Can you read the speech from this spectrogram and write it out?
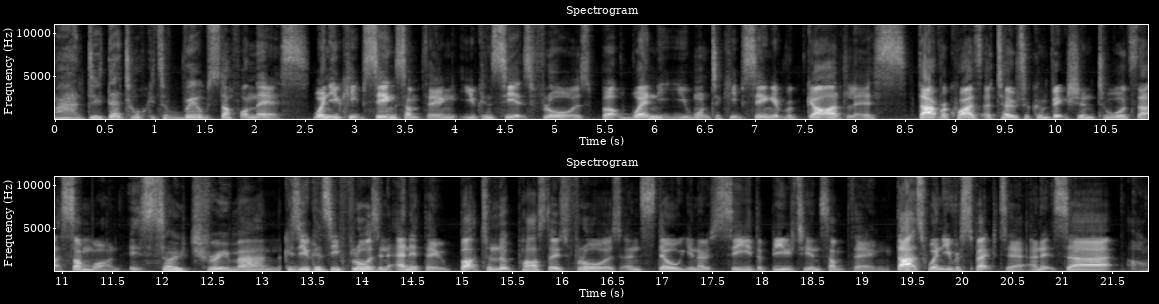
Man, dude, they're talking to real stuff on this. When you keep seeing something, you can see its flaws, but when you want to keep seeing it regardless, that requires a total conviction towards that someone. It's so true, man. Because you can see flaws in anything, but to look past those flaws and still, you know, see the beauty in something, that's when you respect it. And it's, uh, oh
